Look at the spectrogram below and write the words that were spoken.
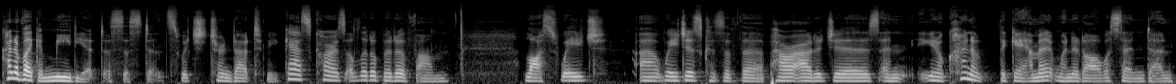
kind of like immediate assistance, which turned out to be gas cards, a little bit of um, lost wage uh, wages because of the power outages, and you know, kind of the gamut when it all was said and done.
